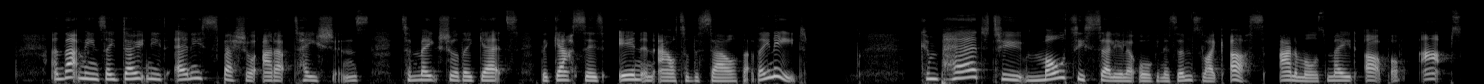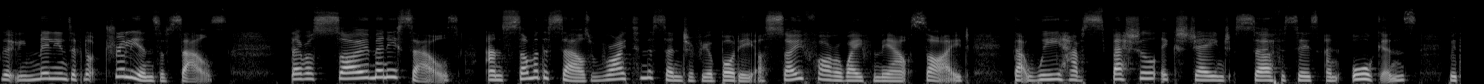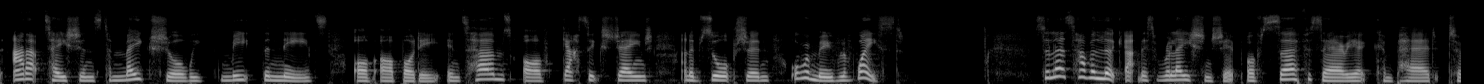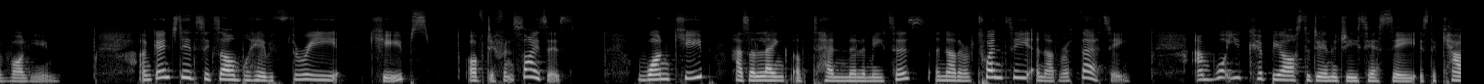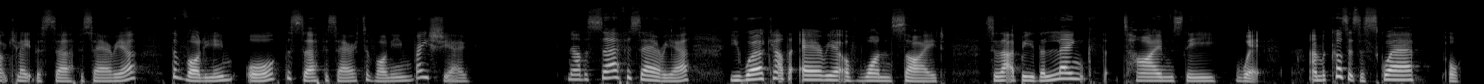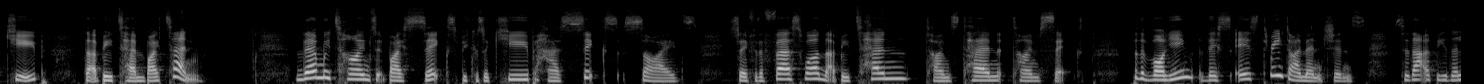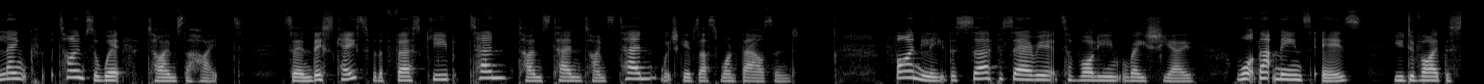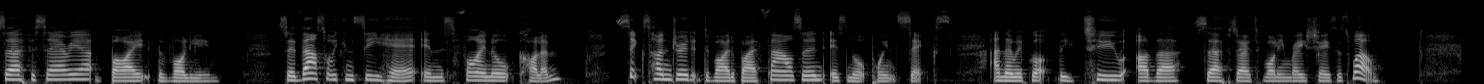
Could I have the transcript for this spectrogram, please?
And that means they don't need any special adaptations to make sure they get the gases in and out of the cell that they need. Compared to multicellular organisms like us, animals made up of absolutely millions, if not trillions, of cells, there are so many cells and some of the cells right in the center of your body are so far away from the outside that we have special exchange surfaces and organs with adaptations to make sure we meet the needs of our body in terms of gas exchange and absorption or removal of waste. So let's have a look at this relationship of surface area compared to volume. I'm going to do this example here with three cubes of different sizes. One cube has a length of 10 millimeters, another of 20, another of 30. And what you could be asked to do in the GCSE is to calculate the surface area, the volume, or the surface area to volume ratio. Now, the surface area, you work out the area of one side. So that would be the length times the width. And because it's a square or cube, that would be 10 by 10. Then we times it by 6 because a cube has 6 sides. So for the first one, that'd be 10 times 10 times 6. For the volume, this is three dimensions. So that would be the length times the width times the height. So in this case, for the first cube, 10 times 10 times 10, which gives us 1000. Finally, the surface area to volume ratio. What that means is you divide the surface area by the volume. So that's what we can see here in this final column. 600 divided by 1000 is 0.6. And then we've got the two other surface area to volume ratios as well.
